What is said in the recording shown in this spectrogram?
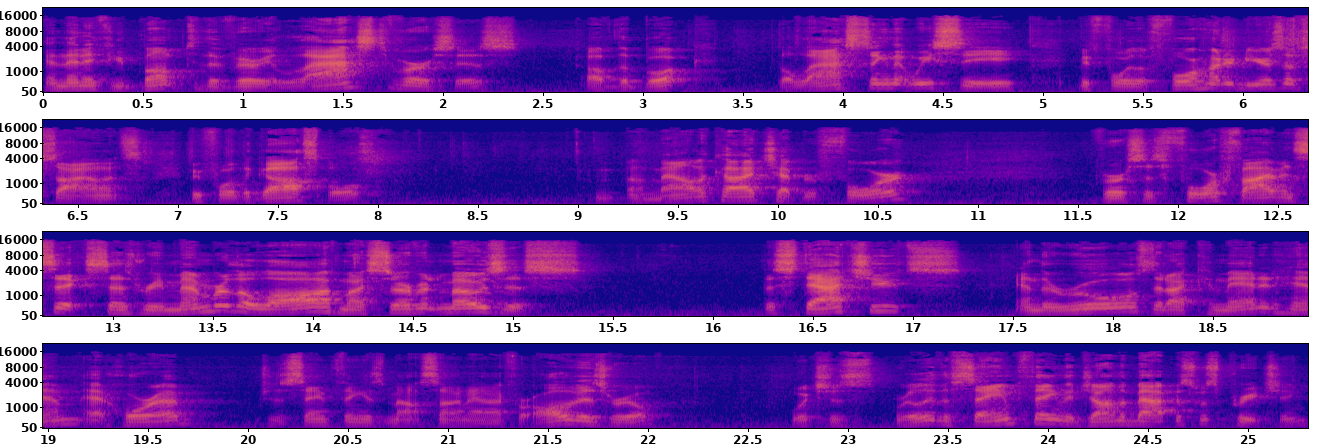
And then if you bump to the very last verses of the book, the last thing that we see before the 400 years of silence, before the Gospels, uh, Malachi chapter 4, verses 4, 5, and 6 says, Remember the law of my servant Moses, the statutes and the rules that I commanded him at Horeb, which is the same thing as Mount Sinai for all of Israel, which is really the same thing that John the Baptist was preaching.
